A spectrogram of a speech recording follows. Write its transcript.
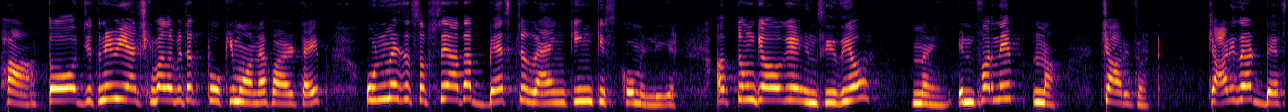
हाँ तो जितने भी ऐश के पास अभी तक पोकेमोन है फायर टाइप उनमें से सबसे ज़्यादा बेस्ट रैंकिंग किसको मिली है? अब तुम क्या हो गए इंसीजियर नहीं। इन्फरनेप ना। चारिजट चारिजट बेस्ट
